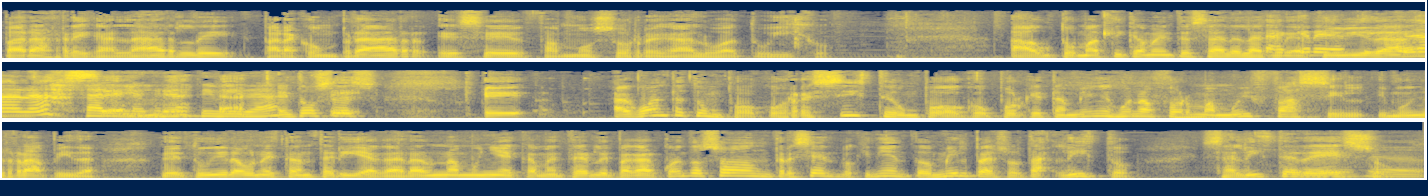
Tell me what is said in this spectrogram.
para regalarle, para comprar ese famoso regalo a tu hijo. Automáticamente sale la, La creatividad. creatividad nace. Sale la creatividad. Entonces, eh, aguántate un poco, resiste un poco, porque también es una forma muy fácil y muy rápida de tú ir a una estantería, agarrar una muñeca, meterle y pagar. ¿Cuántos son? 300, 500, 1000 pesos. Está listo. Saliste Sí, de eso. eso.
